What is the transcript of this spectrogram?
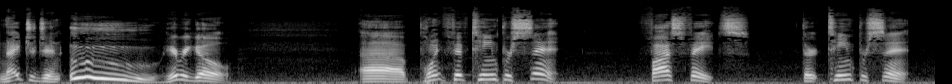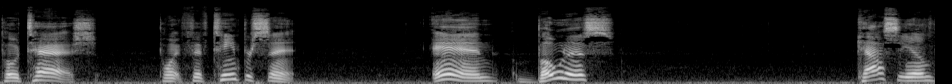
Nitrogen. Ooh, here we go. Uh, 0.15%. Phosphates, 13%. Potash, 0.15%. And bonus calcium.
